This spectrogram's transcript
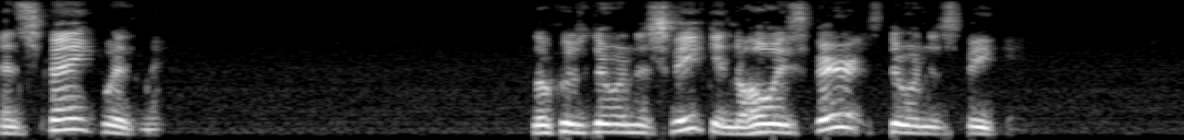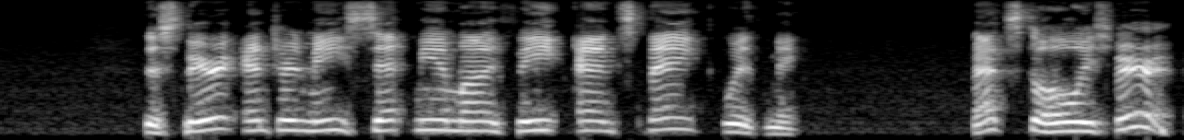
and spake with me. Look who's doing the speaking. The Holy Spirit's doing the speaking. The Spirit entered me, set me on my feet, and spake with me. That's the Holy Spirit.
